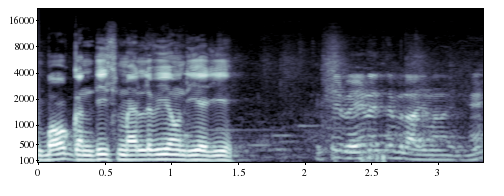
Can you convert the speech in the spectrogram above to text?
ਬਹੁਤ ਗੰਦੀ ਸਮੈਲ ਵੀ ਆਉਂਦੀ ਹੈ ਜੀ। ਕਿੱਥੇ ਬਹਿਣਾ ਇੱਥੇ ਮੁਲਾਜ਼ਮਾਂ ਨਾਲ ਹੈ?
